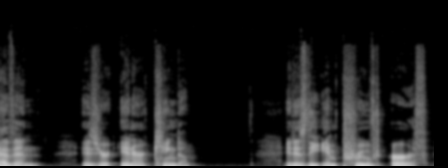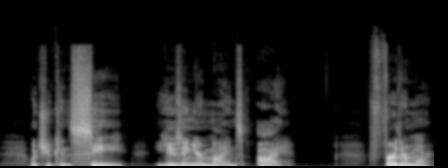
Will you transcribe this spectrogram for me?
Heaven is your inner kingdom. It is the improved earth which you can see using your mind's eye. Furthermore,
